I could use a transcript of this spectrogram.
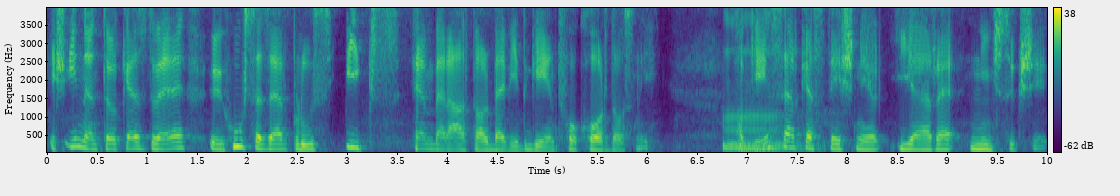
és innentől kezdve ő 20 ezer plusz X ember által bevitt gént fog hordozni. A génszerkesztésnél ilyenre nincs szükség.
